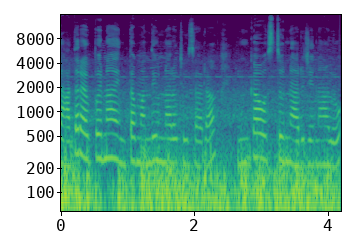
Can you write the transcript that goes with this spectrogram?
జాతర అయిపోయినా ఎంతమంది ఉన్నారో చూసారా? ఇంకా వస్తున్నారు జనాలు.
